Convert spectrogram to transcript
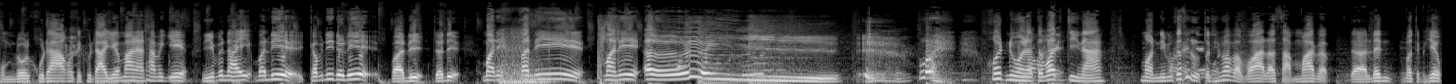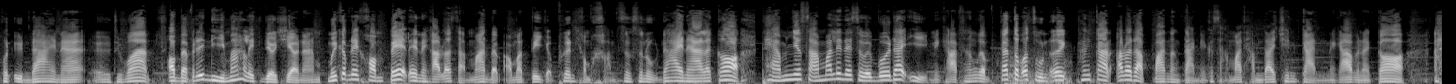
ผมโดนครูดาวคนแต่ครูดาวเยอะมากนะท่าเมื่อกี้หนีไปไหนมาดิกลับมาดิเดี๋ยวนี้มาดิจะดิมานี่มานี่มานี่เอ้ยโอ้ยโคตรนัวนะแต่ว่าจริงๆนะ หมอนนี้มันก็สนุกตรงที่ว่าแบบว่าเราสามารถแบบเอ่อเล่นมัลติเพลเยอร์กับคนอื่นได้นะเออถือว่าออกแบบไปได้ดีมากเลยทีเดียวเชียวนะเหมือนกับในคอมเป๊ะเลยนะครับเราสามารถแบบเอามาตีกับเพื่อนขำๆสนุกๆได้นะ แล้วก็แถมมันยังสามารถเล่นในเซ r ร์ i เ o อร์ได้อีกนะครับทั้งกับการตบอสูรเอ้ยทั้งการอัพระดับปานต่างๆเนี่ยก็สามารถทำได้เช่นกันนะครับอันนั้นก็อะ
